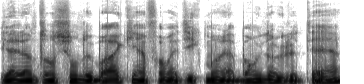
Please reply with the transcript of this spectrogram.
Il a l'intention de braquer informatiquement la Banque d'Angleterre,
